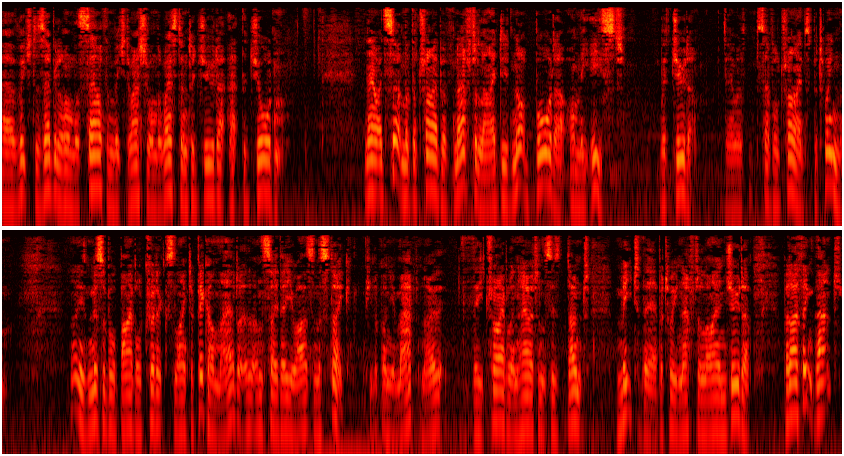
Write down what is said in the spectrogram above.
uh, reached to Zebulun on the south and reached to Asher on the west and to Judah at the Jordan. Now it's certain that the tribe of Naphtali did not border on the east with Judah. There were several tribes between them. Well, these miserable Bible critics like to pick on that and say there you are, it's a mistake. If you look on your map, no, the tribal inheritances don't meet there between Naphtali and Judah. But I think that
